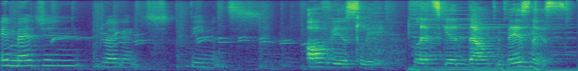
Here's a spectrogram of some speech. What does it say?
Imagine Dragons Demons. Obviously. Let's get down to business.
